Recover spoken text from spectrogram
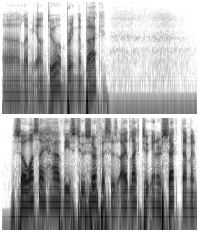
Uh, let me undo and bring them back. So once I have these two surfaces, I'd like to intersect them and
